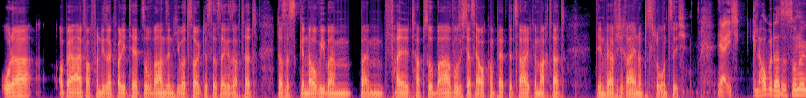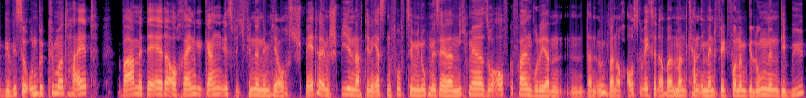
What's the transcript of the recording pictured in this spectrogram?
Oder ob er einfach von dieser Qualität so wahnsinnig überzeugt ist, dass er gesagt hat, dass es genau wie beim, beim Fall Tabsoba, wo sich das ja auch komplett bezahlt gemacht hat, den werfe ich rein und das lohnt sich. Ja, ich glaube, dass es so eine gewisse Unbekümmertheit war, mit der er da auch reingegangen ist. Ich finde nämlich auch später im Spiel, nach den ersten 15 Minuten ist er dann nicht mehr so aufgefallen, wurde ja dann, dann irgendwann auch ausgewechselt, aber man kann im Endeffekt von einem gelungenen Debüt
